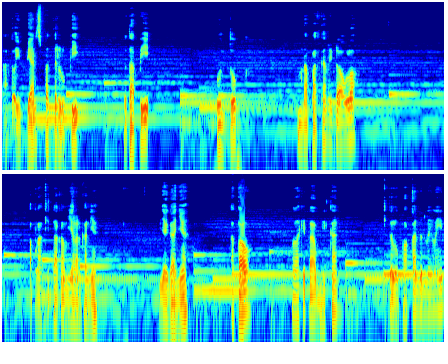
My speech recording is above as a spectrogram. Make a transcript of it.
atau impian seperti Luffy, tetapi untuk mendapatkan ridha Allah, apakah kita akan menjalankannya, menjaganya, atau malah kita berikan, kita lupakan dan lain-lain?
